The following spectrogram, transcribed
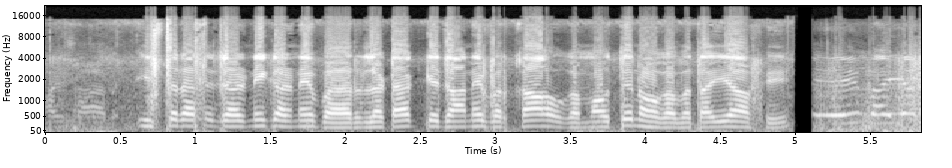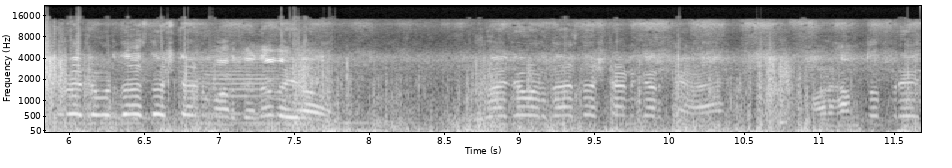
भाई साहब। इस तरह से जर्नी करने पर लटक के जाने पर क्या होगा? मौते होगा बताइए आप ही। भैया पूरा ज़बरदस्त स्टैंड मारते हैं ना भैया। पूरा ज़बरदस्त स्टैंड करते हैं। और हम तो प्रे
